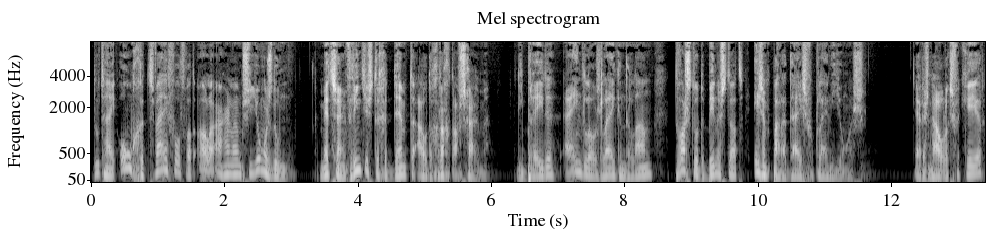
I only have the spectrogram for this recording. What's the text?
doet hij ongetwijfeld wat alle Arnhemse jongens doen. Met zijn vriendjes de gedempte oude gracht afschuimen. Die brede, eindeloos lijkende laan, dwars door de binnenstad, is een paradijs voor kleine jongens. Er is nauwelijks verkeer,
